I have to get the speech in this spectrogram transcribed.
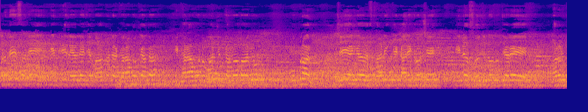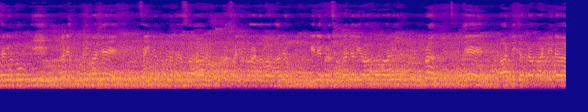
પ્રદેશ અને કેન્દ્રીય લેવલે જે મહત્વના ઠરાવો થયા હતા, એ ઠરાવોનું વાંચન કરવામાં આવ્યું. ઉપરાંત જે અહીંયા સ્થાનિક જે કાર્યકરો છે એના સ્વજનોનું જ્યારે મરણ થયું હતું એ અને પૂરીમાં જે સૈનિકોનો જે સહાર કાર્યો દ્વારા કરવામાં આવ્યો, એને પણ શ્રદ્ધાંજલિ આપવામાં આવી. ઉપરાંત જે ભારતીય જનતા પાર્ટીના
